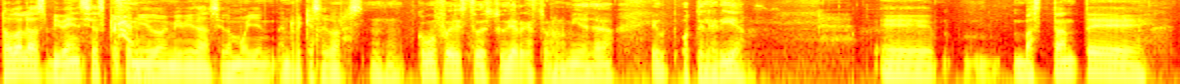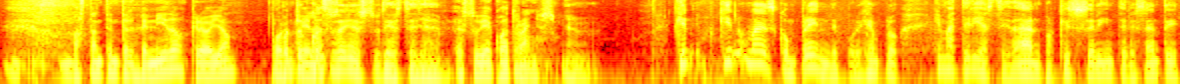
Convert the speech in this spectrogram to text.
todas las vivencias que he tenido en mi vida han sido muy enriquecedoras. ¿Cómo fue esto de estudiar gastronomía ya, hotelería? Eh, bastante, bastante entretenido, creo yo. ¿Cuántos años estudiaste allá? Estudié cuatro años. ¿Quién, ¿Quién nomás comprende, por ejemplo, qué materias te dan? Porque eso sería interesante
